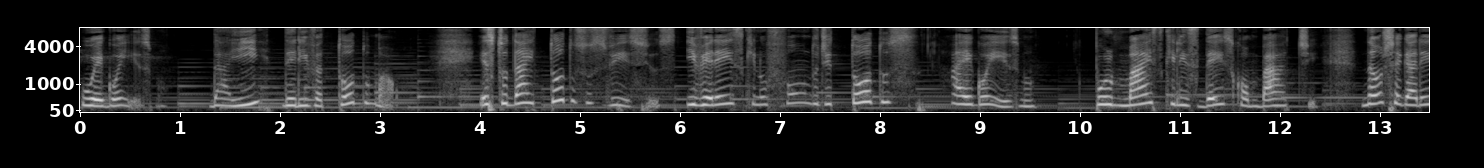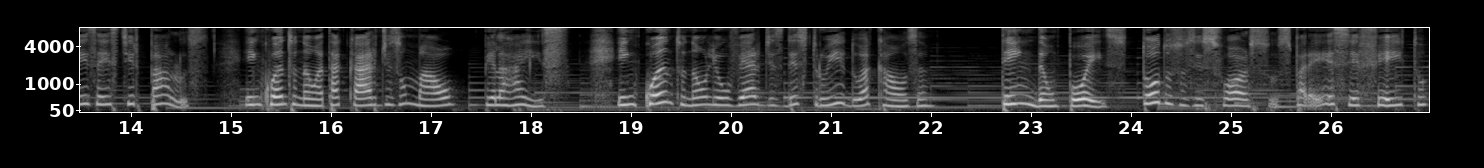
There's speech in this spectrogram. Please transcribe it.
o egoísmo. Daí deriva todo o mal. Estudai todos os vícios e vereis que no fundo de todos há egoísmo. Por mais que lhes deis combate, não chegareis a extirpá-los, enquanto não atacardes o mal pela raiz, enquanto não lhe houverdes destruído a causa. Tendam, pois, todos os esforços para esse efeito,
